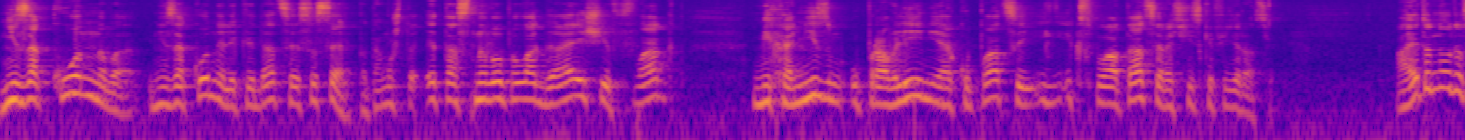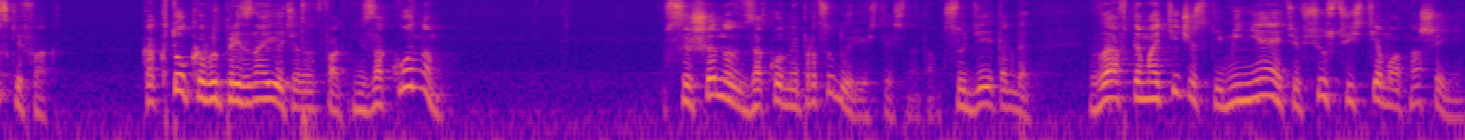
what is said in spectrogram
незаконного, незаконной ликвидации СССР, потому что это основополагающий факт, механизм управления, оккупации и эксплуатации Российской Федерации. А это нодовский факт. Как только вы признаете этот факт незаконным, в совершенно законной процедуре, естественно, там, в суде и так далее, вы автоматически меняете всю систему отношений.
